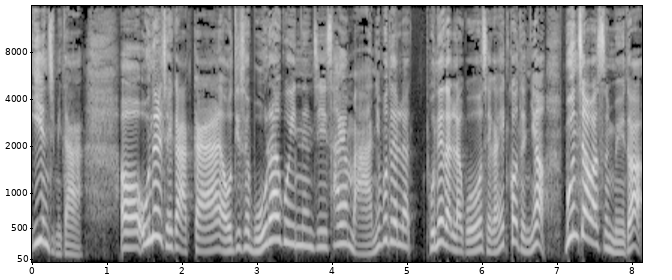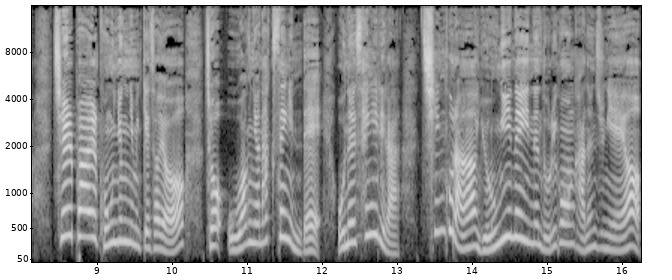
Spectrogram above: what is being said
ENG입니다. 어, 오늘 제가 아까 어디서 뭘 하고 있는지 사연 많이 보내달라, 보내달라고 제가 했거든요. 문자 왔습니다. 7806님께서요. 저 5학년 학생인데 오늘 생일이라 친구랑 용인에 있는 놀이공원 가는 중이에요.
